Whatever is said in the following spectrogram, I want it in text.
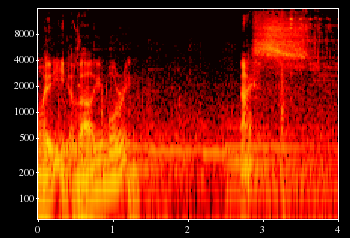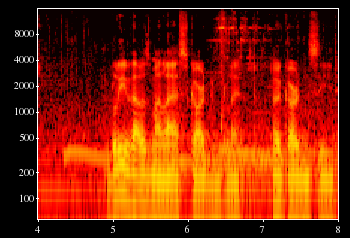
Oh, hey, a valuable ring. Nice. I believe that was my last garden plant, a garden seed.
